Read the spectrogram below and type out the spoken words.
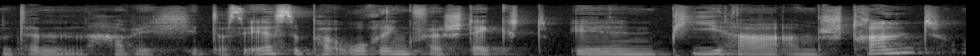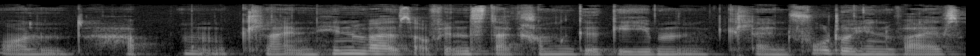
Und dann habe ich das erste Paar Ohrring versteckt in Piha am Strand und habe einen kleinen Hinweis auf Instagram gegeben, einen kleinen Fotohinweis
